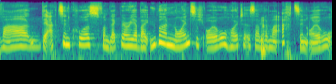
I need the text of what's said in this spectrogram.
war der Aktienkurs von BlackBerry ja bei über 90 Euro. Heute ist er ja. mal 18 Euro.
